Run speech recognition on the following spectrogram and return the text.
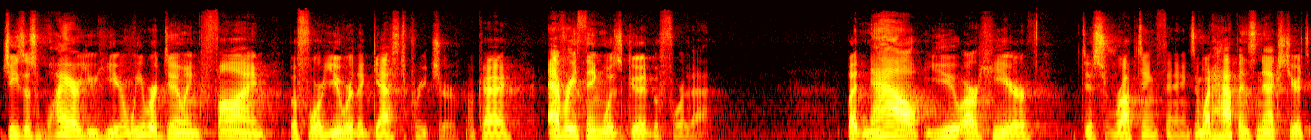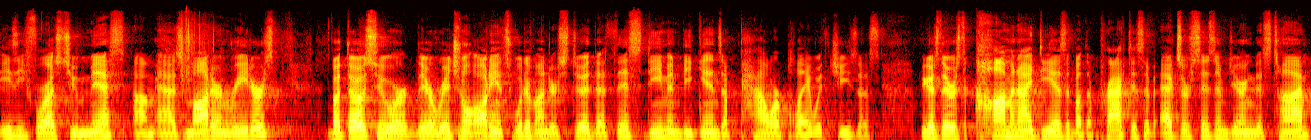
Jesus, why are you here? We were doing fine before you were the guest preacher, okay? Everything was good before that. But now you are here disrupting things. And what happens next year, it's easy for us to miss um, as modern readers, but those who are the original audience would have understood that this demon begins a power play with Jesus. Because there's common ideas about the practice of exorcism during this time,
